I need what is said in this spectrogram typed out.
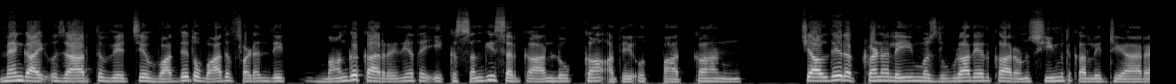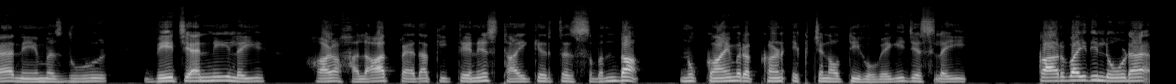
ਮਹਿੰਗਾਈ, ਉਜਾਰਤ ਵਿੱਚ ਵਾਧੇ ਤੋਂ ਬਾਅਦ ਫੜਨ ਦੀ ਮੰਗ ਕਰ ਰਹੇ ਨੇ ਤੇ ਇੱਕ ਸੰਘੀ ਸਰਕਾਰ ਲੋਕਾਂ ਅਤੇ ਉਤਪਾਦਕਾਂ ਨੂੰ ਚੱਲਦੇ ਰੱਖਣ ਲਈ ਮਜ਼ਦੂਰਾਂ ਦੇ ਅਧਿਕਾਰਾਂ ਨੂੰ ਸੀਮਿਤ ਕਰਨ ਲਈ ਤਿਆਰ ਹੈ। ਨੇ ਮਜ਼ਦੂਰ ਬੇਚੈਨੀ ਲਈ ਹਾਲਾਤ ਪੈਦਾ ਕੀਤੇ ਨੇ। ਸਥਾਈ ਕਿਰਤ ਸੰਬੰਧਾਂ ਨੂੰ ਕਾਇਮ ਰੱਖਣ ਇੱਕ ਚੁਣੌਤੀ ਹੋਵੇਗੀ, ਜਿਸ ਲਈ ਕਾਰਵਾਈ ਦੀ ਲੋੜ ਹੈ,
